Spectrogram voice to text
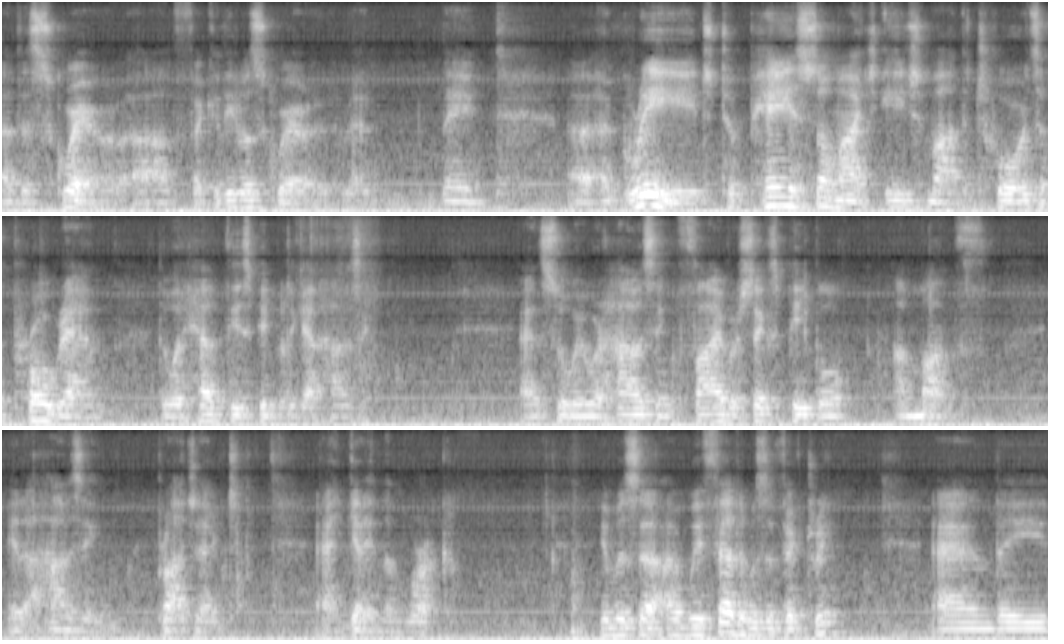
uh, the square, of uh, Cathedral Square, uh, they uh, agreed to pay so much each month towards a program that would help these people to get housing. And so we were housing five or six people a month in a housing project and getting them work. It was a, we felt it was a victory, and the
